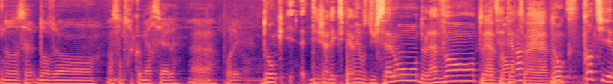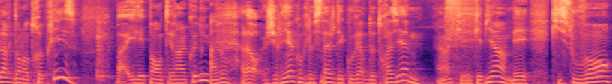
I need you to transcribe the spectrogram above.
dans, un, dans un, un centre commercial euh, pour les ventes. Donc, déjà l'expérience du salon, de la vente, La etc. vente, ouais, la Donc, quand il débarque dans l'entreprise, bah, il n'est pas en terrain inconnu. Ah. Alors, j'ai rien contre le stage découverte de troisième, hein, qui, qui est bien, mais qui souvent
